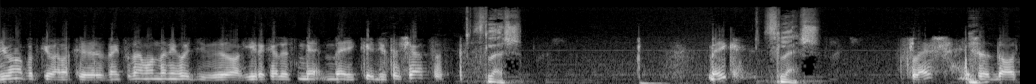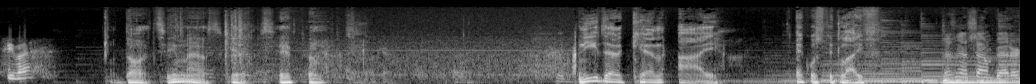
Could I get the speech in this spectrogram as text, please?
Jó napot kívánok! Meg tudnám mondani, hogy a hírek előtt me- melyik együttes játszott? Slash. Melyik? Slash. Flash? És a dal címe? A dal címe, azt kérem szépen. Neither can I. Acoustic Life. Doesn't that sound better?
